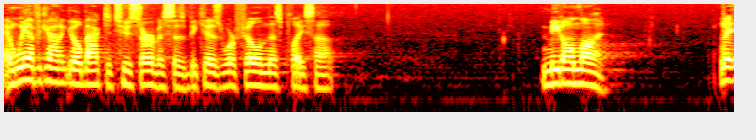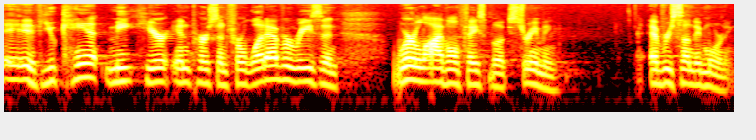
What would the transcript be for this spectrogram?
and we have got to go back to two services because we're filling this place up. Meet online. If you can't meet here in person for whatever reason, we're live on Facebook streaming every Sunday morning.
